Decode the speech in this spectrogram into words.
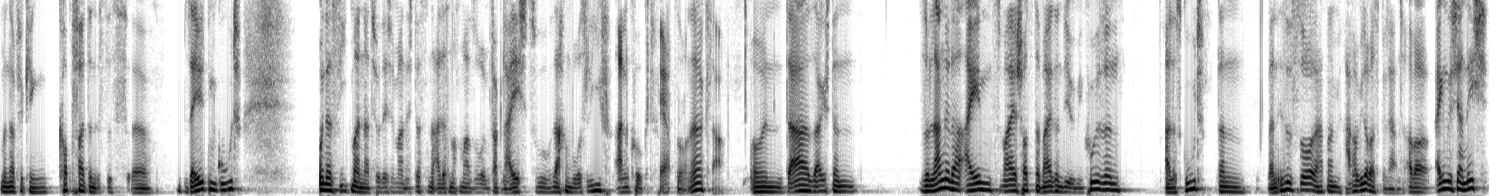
Wenn man dafür keinen Kopf hat, dann ist es äh, selten gut. Und das sieht man natürlich, wenn man sich das dann alles nochmal so im Vergleich zu Sachen, wo es lief, anguckt. Ja. So, ne, klar. Und da sage ich dann, solange da ein, zwei Shots dabei sind, die irgendwie cool sind, alles gut, dann, dann ist es so, dann hat man, hat man wieder was gelernt. Aber eigentlich ja nicht,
